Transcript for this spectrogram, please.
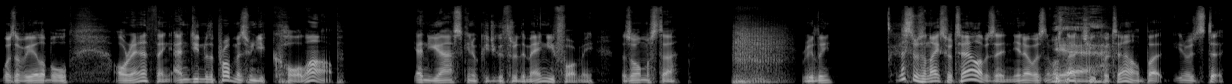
was available or anything. And you know, the problem is when you call up and you ask, you know, could you go through the menu for me? There's almost a really. This was a nice hotel I was in. You know, it wasn't, wasn't a cheap hotel, but you know, it's st-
